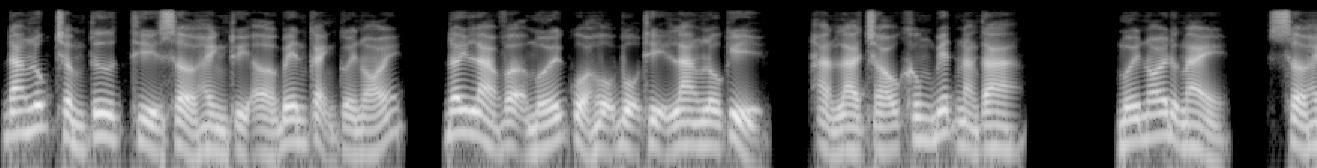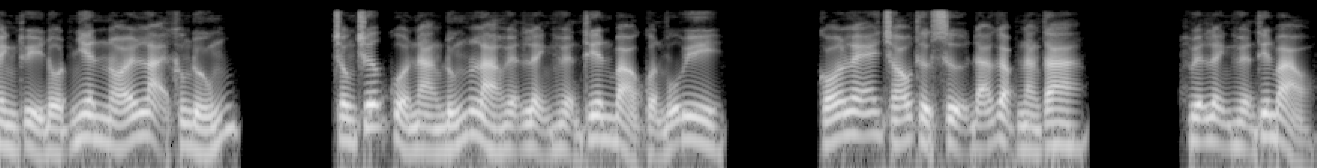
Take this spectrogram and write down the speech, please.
Đang lúc trầm tư thì sở hành thủy ở bên cạnh cười nói, đây là vợ mới của hộ bộ thị lang lô kỷ, hẳn là cháu không biết nàng ta. Mới nói được này, sở hành thủy đột nhiên nói lại không đúng. Trong trước của nàng đúng là huyện lệnh huyện Thiên Bảo quận Vũ Uy. Có lẽ cháu thực sự đã gặp nàng ta. Huyện lệnh huyện Thiên Bảo.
